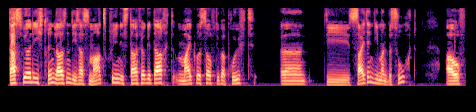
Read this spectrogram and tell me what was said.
Das würde ich drin lassen. Dieser Smart Screen ist dafür gedacht. Microsoft überprüft äh, die Seiten, die man besucht, auf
